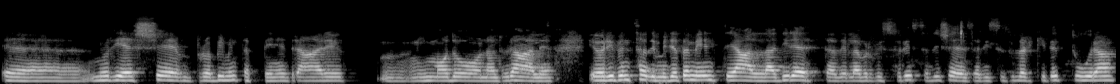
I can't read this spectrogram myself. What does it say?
eh, non riesce probabilmente a penetrare in modo naturale e ho ripensato immediatamente alla diretta della professoressa De Cesaris sull'architettura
